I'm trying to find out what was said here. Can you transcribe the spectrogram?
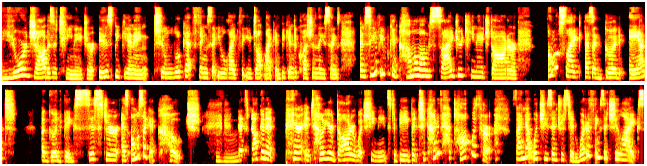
your job as a teenager is beginning to look at things that you like, that you don't like, and begin to question these things and see if you can come alongside your teenage daughter, almost like as a good aunt, a good big sister, as almost like a coach mm-hmm. that's not going to parent and tell your daughter what she needs to be, but to kind of ha- talk with her, find out what she's interested, what are things that she likes,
